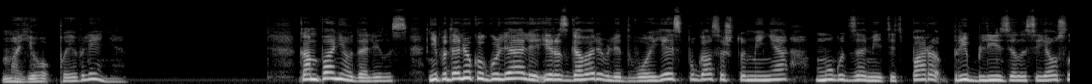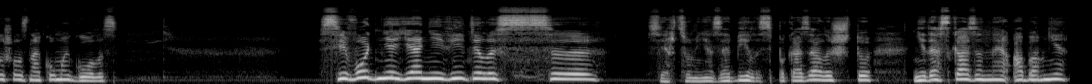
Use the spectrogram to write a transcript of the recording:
Мое появление. Компания удалилась. Неподалеку гуляли и разговаривали двое. Я испугался, что меня могут заметить. Пара приблизилась, и я услышал знакомый голос — Сегодня я не виделась. Сердце у меня забилось. Показалось, что недосказанное обо мне...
